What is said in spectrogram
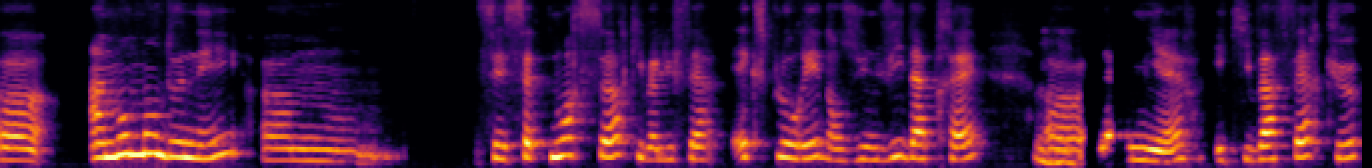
euh, à un moment donné, euh, c'est cette noirceur qui va lui faire explorer dans une vie d'après mmh la lumière et qui va faire que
